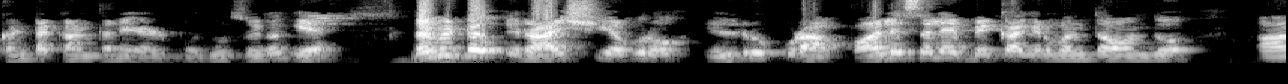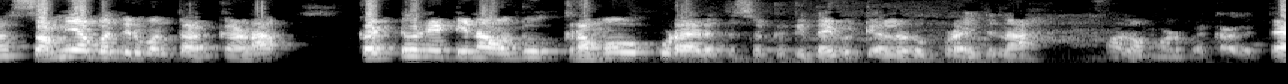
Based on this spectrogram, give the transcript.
ಕಂಟಕ ಅಂತಾನೆ ಹೇಳ್ಬೋದು. ಸೊ ಹೀಗಾಗಿ ದಯವಿಟ್ಟು ರಾಶಿ ಅವರು ಎಲ್ಲರೂ ಕೂಡ ಪಾಲಿಸಲೇಬೇಕಾಗಿರುವಂತಹ ಒಂದು ಆ, ಸಮಯ ಬಂದಿರುವಂತಹ ಕಾರಣ ಕಟ್ಟುನಿಟ್ಟಿನ ಒಂದು ಕ್ರಮವೂ ಕೂಡ ಇರುತ್ತೆ. ಸೊ ಹೀಗಾಗಿ ದಯವಿಟ್ಟು ಎಲ್ಲರೂ ಕೂಡ ಇದನ್ನ ಫಾಲೋ ಮಾಡಬೇಕಾಗುತ್ತೆ.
